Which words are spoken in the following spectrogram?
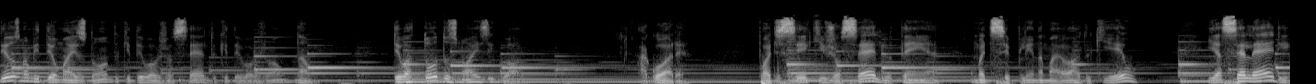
Deus não me deu mais dom do que deu ao José, do que deu ao João, não. Deu a todos nós igual. Agora, pode ser que Josélio tenha uma disciplina maior do que eu, e acelere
